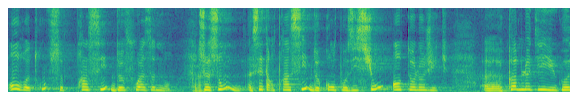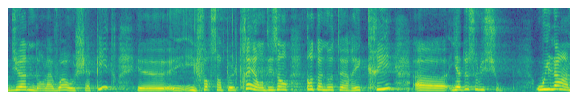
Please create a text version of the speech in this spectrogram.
on retrouve ce principe de foisonnement. c'est un principe de composition anthologique. Euh, comme le dit Hugo Dion dans La Voix au chapitre, euh, il force un peu le trait en disant quand un auteur écrit, il y a deux solutions où il a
